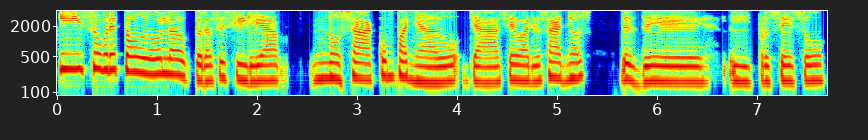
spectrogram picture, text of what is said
Y sobre todo, la doctora Cecilia nos ha acompañado ya hace varios años desde el proceso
